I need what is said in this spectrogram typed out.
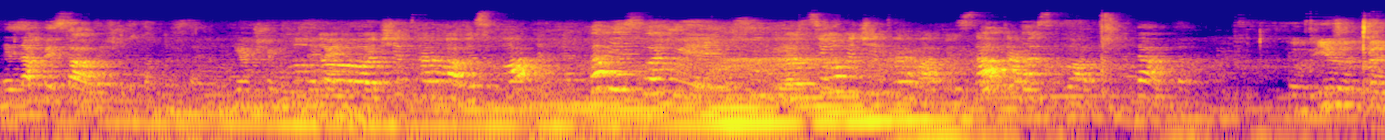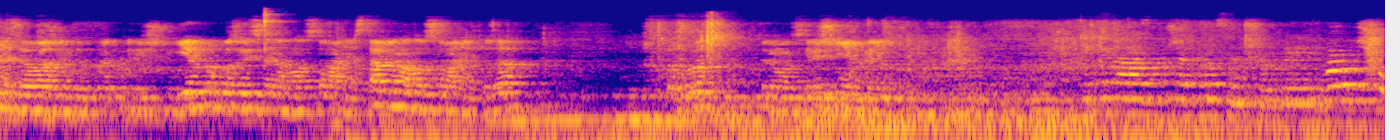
не записали щось там. на себе. Ну, до четверга ви сплатите? Так, я сплачу, я До не цього четверга, тобто завтра ви сплатите? Так, так. Є запитання зауваження до проекту рішення? Є пропозиція на голосування. Ставлю на голосування. Хто за? Хто проти? Утримався. Рішення прийнято. Тільки ми вас дуже просимо, щоб ви Хорошо,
